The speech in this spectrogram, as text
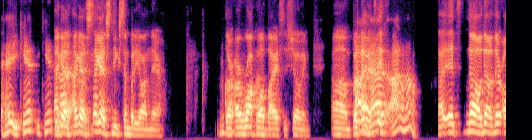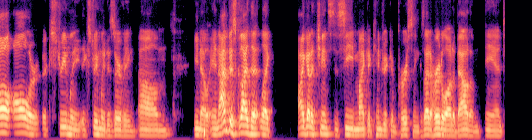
Hey, you can't you can't. I got I got I got to sneak somebody on there. Okay. Our, our Rockwall bias is showing. Um, but uh, no, that, it, I don't know. Uh, it's no, no. They're all all are extremely extremely deserving. Um, you know, and I'm just glad that like I got a chance to see Micah Kendrick in person because I'd heard a lot about him, and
